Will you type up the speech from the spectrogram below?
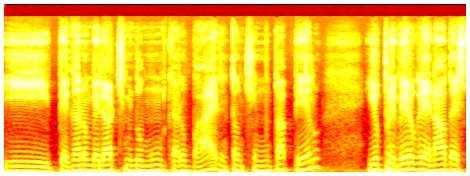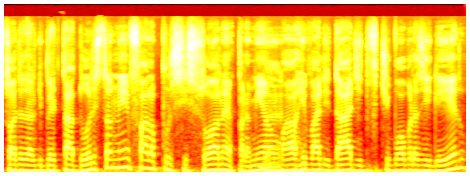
E pegando o melhor time do mundo, que era o Bayern, então tinha muito apelo. E o primeiro Grenal da história da Libertadores também fala por si só, né? Para mim é a É. maior rivalidade do futebol brasileiro,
